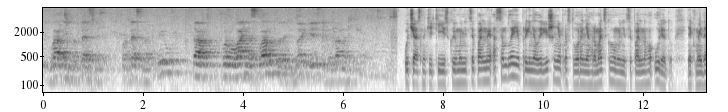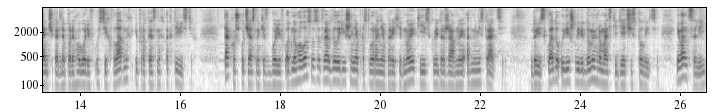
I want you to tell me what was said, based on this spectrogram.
і владних і протестних протестних активів та формування складу перехідної Київської державної. Учасники Київської муніципальної асамблеї прийняли рішення про створення громадського муніципального уряду як майданчика для переговорів усіх владних і протестних активістів. Також учасники зборів одноголосо затвердили рішення про створення перехідної Київської державної адміністрації. До її складу увійшли відомі громадські діячі столиці: Іван Салій,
